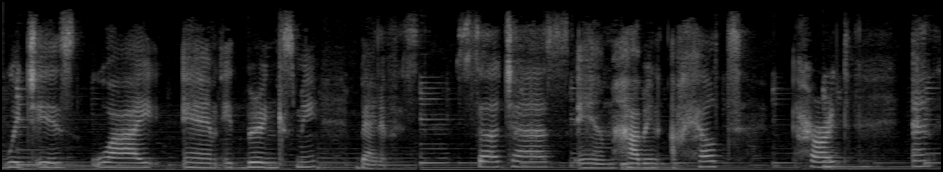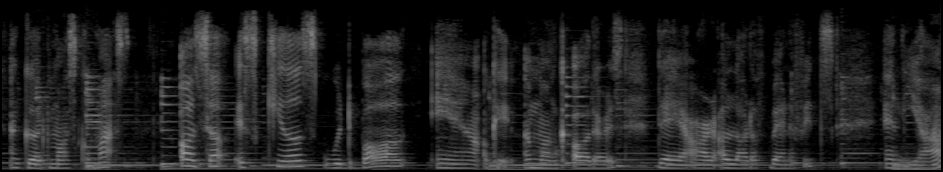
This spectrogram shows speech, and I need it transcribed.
which is why um, it brings me benefits, such as um, having a health heart and a good muscle mass. Also, skills with the ball, and okay, among others, there are a lot of benefits. And yeah,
